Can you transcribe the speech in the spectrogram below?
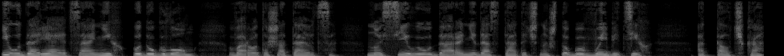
и ударяется о них под углом. Ворота шатаются, но силы удара недостаточно, чтобы выбить их. От толчка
